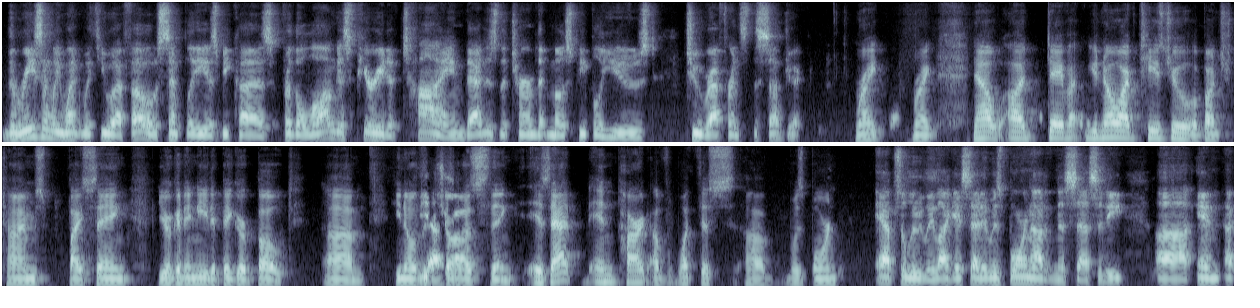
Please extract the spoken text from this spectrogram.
The reason we went with UFO simply is because for the longest period of time, that is the term that most people used to reference the subject. Right. Right. Now, uh, Dave, you know, I've teased you a bunch of times by saying you're going to need a bigger boat. Um, you know, the yes. Jaws thing. Is that in part of what this uh, was born? Absolutely. Like I said, it was born out of necessity. Uh, and uh,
